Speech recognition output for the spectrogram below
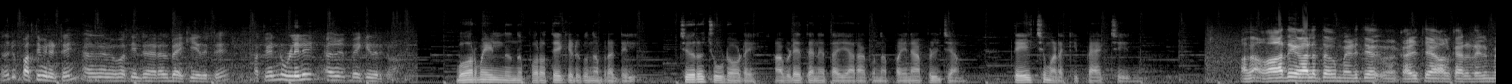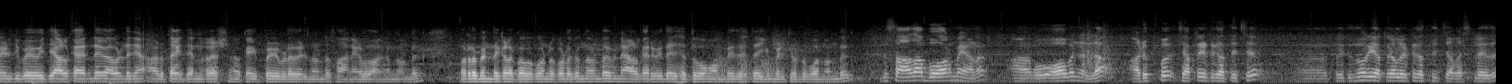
അതൊരു പത്ത് മിനിറ്റ് അത് പത്ത് മിനിറ്റ് നേരം അത് ബേക്ക് ചെയ്തിട്ട് പത്ത് മിനിറ്റിനുള്ളിൽ അത് ബേക്ക് ചെയ്തെടുക്കണം. ബോർമയിൽ നിന്ന് പുറത്തേക്കെടുക്കുന്ന ബ്രെഡിൽ ചെറു ചൂടോടെ അവിടെ തന്നെ തയ്യാറാക്കുന്ന പൈനാപ്പിൾ ജാം തേച്ച് മടക്കി പാക്ക് ചെയ്യുന്നു. അത് ആദ്യ കാലത്ത് മേടിച്ച് കഴിച്ച ആൾക്കാരുടെയും മേടിച്ച് ഉപയോഗിച്ച ആൾക്കാരുടെയും അവരുടെ അടുത്ത ജനറേഷനൊക്കെ ഇപ്പോഴും ഇവിടെ വരുന്നുണ്ട് സാധനങ്ങൾ വാങ്ങുന്നുണ്ട്. അവരുടെ ബന്ധുക്കളൊക്കെ കൊണ്ട് കൊടുക്കുന്നുണ്ട് പിന്നെ ആൾക്കാർ വിദേശത്ത് പോകുമ്പോൾ വിദേശത്തേക്ക് മേടിച്ചുകൊണ്ട് പോകുന്നുണ്ട്. ഇത് സാധാ ബോർമയാണ് ഓവനല്ല അടുപ്പ് ചട്ടയിട്ട് കത്തിച്ച് ഇപ്പോൾ ഇരുന്നൂറ് ചിരട്ടകളിട്ട് കത്തിച്ച് അവസ്ഥയിലേത്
